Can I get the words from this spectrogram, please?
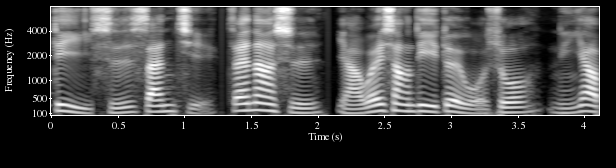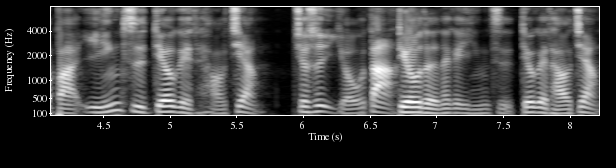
第十三节，在那时，亚威上帝对我说：“你要把银子丢给陶匠，就是犹大丢的那个银子，丢给陶匠。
